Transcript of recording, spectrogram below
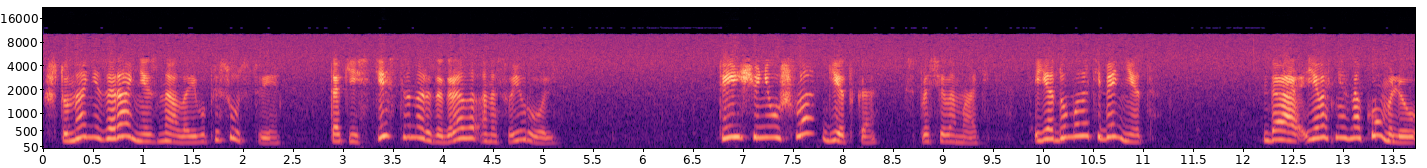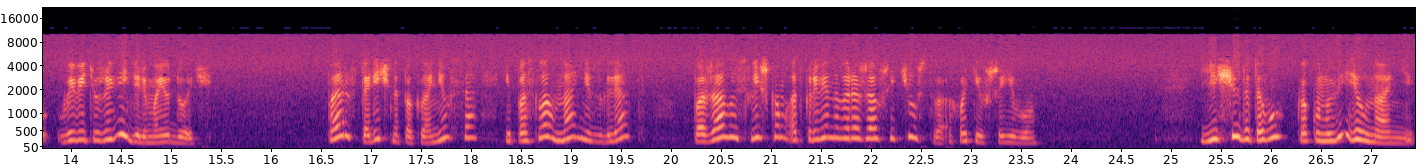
что Нани заранее знала о его присутствии. Так естественно разыграла она свою роль. Ты еще не ушла, детка? спросила мать. Я думала, тебя нет. Да, я вас не знакомлю, вы ведь уже видели мою дочь. Пэр вторично поклонился и послал Нани взгляд, пожалуй, слишком откровенно выражавший чувства, охватившие его. Еще до того, как он увидел Нанни,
